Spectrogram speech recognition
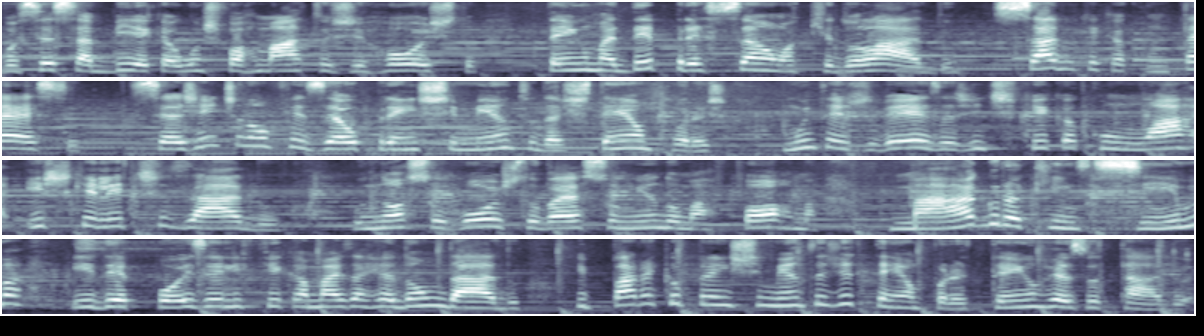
Você sabia que alguns formatos de rosto têm uma depressão aqui do lado? Sabe o que, que acontece? Se a gente não fizer o preenchimento das têmporas, muitas vezes a gente fica com um ar esqueletizado. O nosso rosto vai assumindo uma forma magro aqui em cima e depois ele fica mais arredondado. E para que o preenchimento de têmpora tenha um resultado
